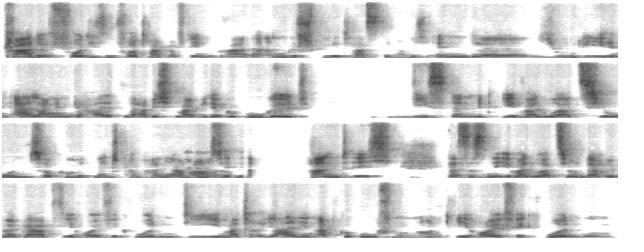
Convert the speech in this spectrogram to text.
gerade vor diesem Vortrag, auf den du gerade angespielt hast, den habe ich Ende Juli in Erlangen gehalten. Da habe ich mal wieder gegoogelt, wie es denn mit Evaluation zur Commitment-Kampagne auch mhm. aussieht, fand ich, dass es eine Evaluation darüber gab, wie häufig wurden die Materialien abgerufen und wie häufig wurden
